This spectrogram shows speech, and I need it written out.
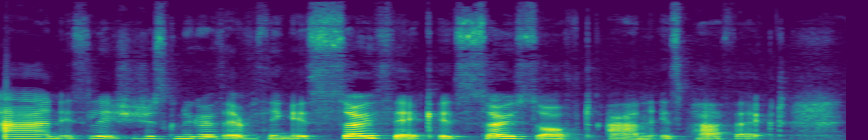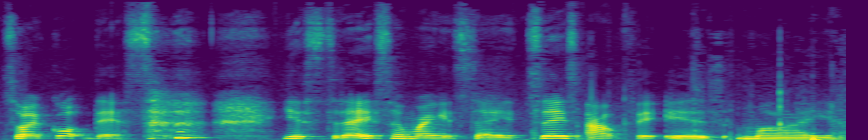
and it's literally just gonna go with everything. It's so thick it's so soft and it's perfect. So i got this yesterday so i'm wearing it today. Today's outfit is my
